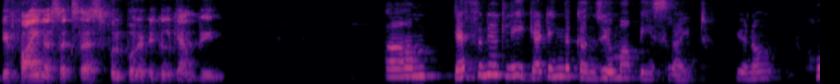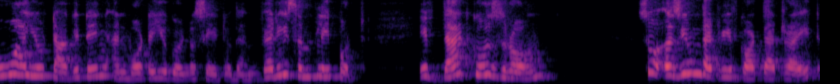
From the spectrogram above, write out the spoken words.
define a successful political campaign? Um, definitely getting the consumer piece right. You know, who are you targeting and what are you going to say to them? Very simply put, if that goes wrong, so assume that we've got that right.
